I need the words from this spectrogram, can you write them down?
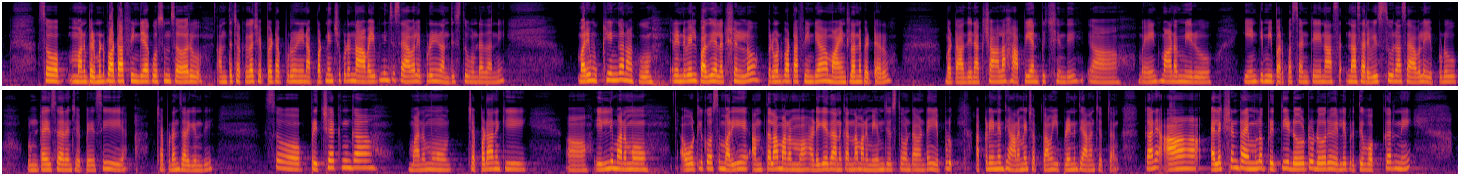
సో మన పిరమిడ్ పార్ట్ ఆఫ్ ఇండియా కోసం సారు అంత చక్కగా చెప్పేటప్పుడు నేను అప్పటి నుంచి కూడా నా వైపు నుంచి సేవలు ఎప్పుడు నేను అందిస్తూ ఉండేదాన్ని. మరి ముఖ్యంగా నాకు రెండు వేల పది ఎలక్షన్లో పిరమిడ్ పార్ట్ ఆఫ్ ఇండియా మా ఇంట్లోనే పెట్టారు. బట్ అది నాకు చాలా హ్యాపీ అనిపించింది. ఏంటి మేడం మీరు ఏంటి మీ పర్పస్ అంటే నా స- నా సర్వీస్ నా సేవలు ఎప్పుడు ఉంటాయి సార్ అని చెప్పేసి చెప్పడం జరిగింది. సో ప్రత్యేకంగా మనము చెప్పడానికి వెళ్ళి మనము ఓట్ల కోసం మరీ అంతలా మనం అడిగేదానికన్నా మనం ఏం చేస్తూ ఉంటామంటే ఎప్పుడు అక్కడైనా ధ్యానమే చెప్తాము ఇప్పుడైనా ధ్యానం చెప్తాం కానీ ఆ ఎలక్షన్ టైంలో ప్రతి డోర్ టు డోర్ వెళ్ళి ప్రతి ఒక్కరిని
